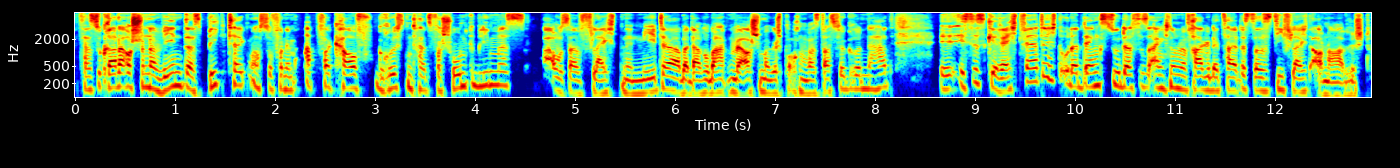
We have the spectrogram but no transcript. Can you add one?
Jetzt hast du gerade auch schon erwähnt, dass Big Tech noch so von dem Abverkauf größtenteils verschont geblieben ist, außer vielleicht einen Meter, aber darüber hatten wir auch schon mal gesprochen, was das für Gründe hat. Äh, ist es gerechtfertigt oder denkst du, dass es eigentlich nur eine Frage der Zeit ist, dass es die vielleicht auch noch erwischt?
